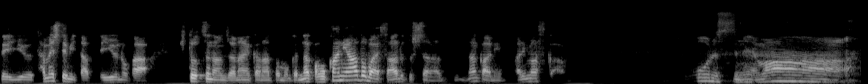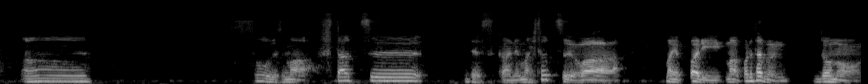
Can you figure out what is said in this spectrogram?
ていう、試してみたっていうのが一つなんじゃないかなと思うけど、なんか他にアドバイスあるとしたら、なんかありますか？そうですね、まあ、うーん、そうです、まあ、二つですかね。まあ、一つは、まあ、やっぱり、まあ、これ多分、どの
